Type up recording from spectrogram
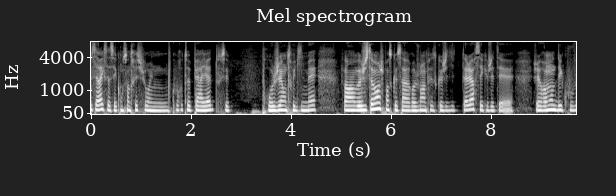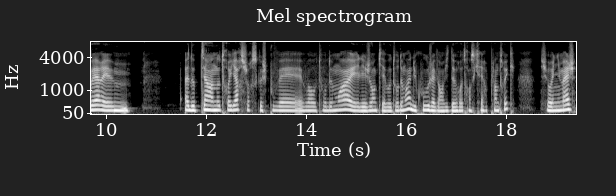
c'est vrai que ça s'est concentré sur une courte période, tous ces projets entre guillemets. Enfin, bah, justement, je pense que ça rejoint un peu ce que j'ai dit tout à l'heure, c'est que j'étais, j'ai vraiment découvert et hum, adopter un autre regard sur ce que je pouvais voir autour de moi et les gens qui avaient autour de moi. Du coup, j'avais envie de retranscrire plein de trucs sur une image.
